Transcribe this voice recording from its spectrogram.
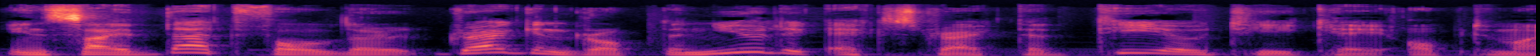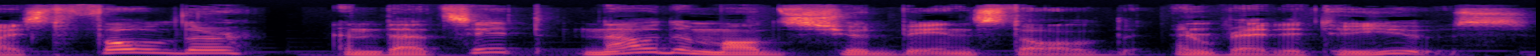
Inside that folder, drag and drop the newly extracted TOTK optimized folder, and that's it, now the mods should be installed and ready to use.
